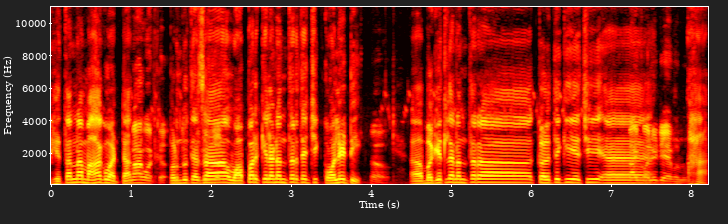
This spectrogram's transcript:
घेताना महाग वाटतात. महाग वाटतं. परंतु त्याचा वापर केल्यानंतर त्याची क्वालिटी हो. बघितल्यानंतर अं, कळते की याची काय अं, क्वालिटी आहे म्हणून. हा.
